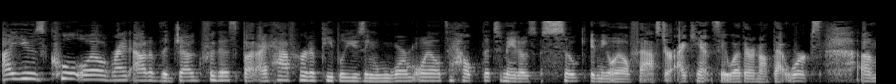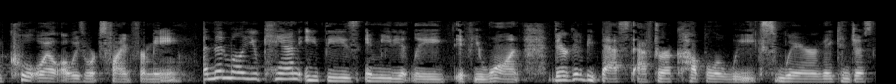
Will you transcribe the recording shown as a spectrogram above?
I use cool oil right out of the jug for this, but I have heard of people using warm oil to help the tomatoes soak in the oil faster. I can't say whether or not that works. Um, cool oil always works fine for me. And then while you can eat these immediately if you want, they're going to be best after a couple of weeks where they can just,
